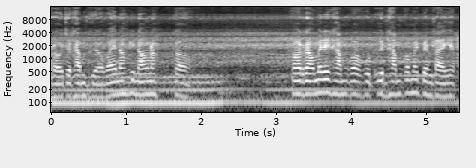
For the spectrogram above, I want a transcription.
เราจะทำเผื่อไว้เนาะพี่น้องเนาะก็พอเราไม่ได้ทำก็คนอื่นทำก็ไม่เป็นไรครับ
